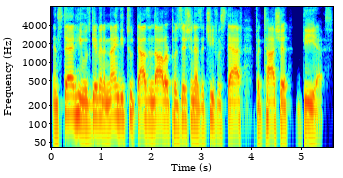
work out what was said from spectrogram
Instead, he was given a $92,000 position as the chief of staff for Tasha Diaz.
